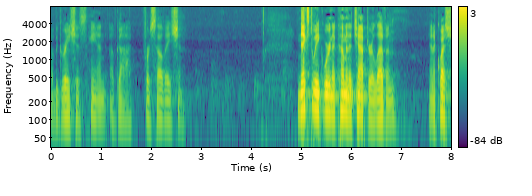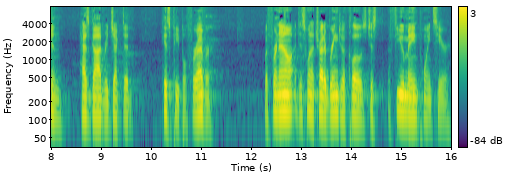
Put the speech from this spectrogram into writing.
of the gracious hand of God for salvation. Next week, we're going to come into chapter 11, and a question Has God rejected his people forever? But for now, I just want to try to bring to a close just a few main points here.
